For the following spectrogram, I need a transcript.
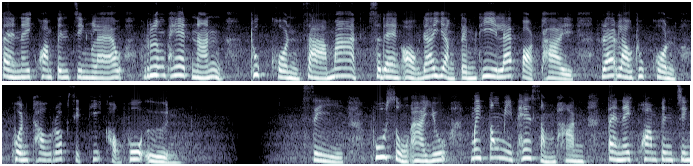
แต่ในความเป็นจริงแล้ว เรื่องเพศนั้นทุกคนสามารถแสดงออกได้อย่างเต็มที่และปลอดภัย และเราทุกคนควรเคารพสิทธิของผู้อื่น 4. ผู้สูงอายุไม่ต้องมีเพศสัมพันธ์ แต่ในความเป็นจริง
